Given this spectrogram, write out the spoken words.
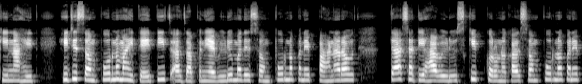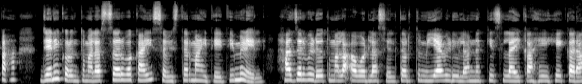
की नाहीत ही जी संपूर्ण माहिती आहे तीच आज आपण या व्हिडिओमध्ये संपूर्णपणे पाहणार आहोत. त्यासाठी हा व्हिडिओ स्किप करू नका संपूर्णपणे पहा. जेणेकरून तुम्हाला सर्व काही सविस्तर माहिती आहे ती मिळेल. हा जर व्हिडिओ तुम्हाला आवडला असेल तर तुम्ही या व्हिडिओला नक्कीच लाईक आहे हे करा.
